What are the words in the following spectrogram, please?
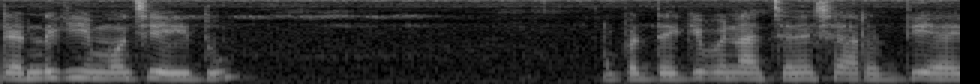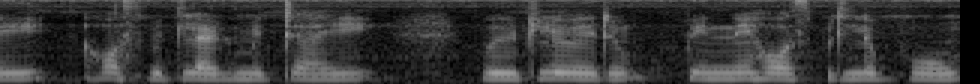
രണ്ട് കീമോ ചെയ്തു. അപ്പോഴത്തേക്ക് പിന്നെ അച്ഛന് ഛർദിയായി ഹോസ്പിറ്റലിൽ അഡ്മിറ്റായി വീട്ടിൽ വരും പിന്നെ ഹോസ്പിറ്റലിൽ പോവും.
